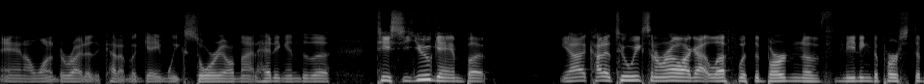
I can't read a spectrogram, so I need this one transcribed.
and I wanted to write a kind of a game week story on that heading into the TCU game. But yeah, kind of two weeks in a row, I got left with the burden of needing the person, the,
